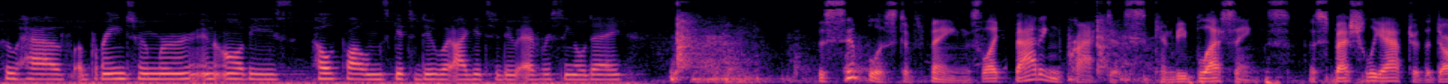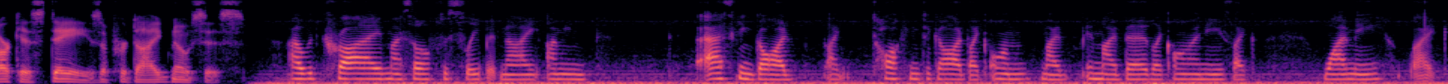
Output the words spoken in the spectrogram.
who have a brain tumor and all these health problems get to do what I get to do every single day. The simplest of things, like batting practice, can be blessings, especially after the darkest days of her diagnosis. I would cry myself to sleep at night. I mean, asking God, like talking to God, like on my in my bed, like on my knees, like, why me? Like,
